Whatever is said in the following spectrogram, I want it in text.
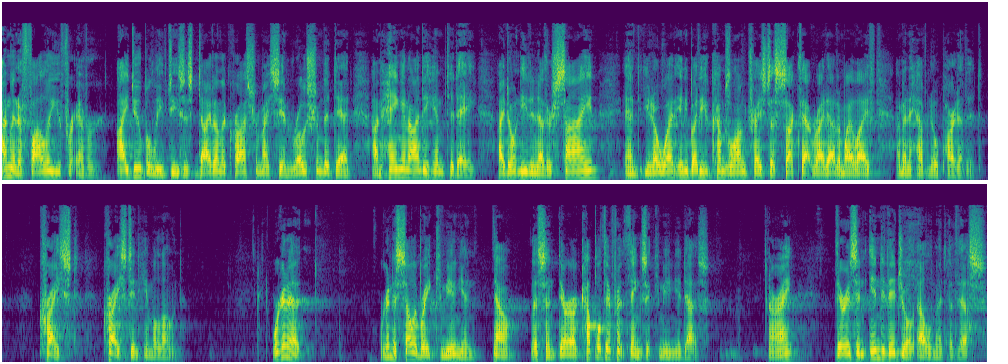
I'm going to follow you forever. I do believe Jesus died on the cross for my sin, rose from the dead. I'm hanging on to him today. I don't need another sign. And you know what? Anybody who comes along tries to suck that right out of my life, I'm going to have no part of it. Christ, Christ in him alone. We're going to we're going to celebrate communion. Now, listen, there are a couple different things that communion does. All right? There is an individual element of this,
